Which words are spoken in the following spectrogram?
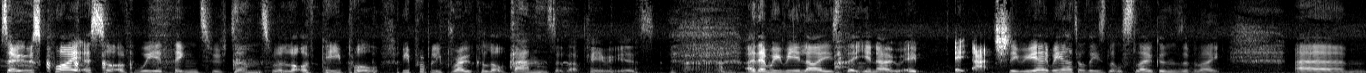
so it was quite a sort of weird thing to have done to a lot of people. We probably broke a lot of bands at that period, and then we realised that you know it it actually we had, we had all these little slogans of like. Um,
